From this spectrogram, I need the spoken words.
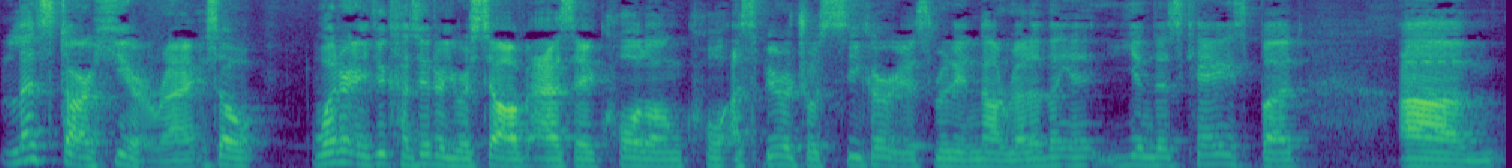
let's start here, right? So whether if you consider yourself as a quote unquote a spiritual seeker is really not relevant in, in this case, but um,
